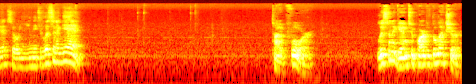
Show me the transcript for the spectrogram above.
Okay, so you need to listen again. Type 4. Listen again to part of the lecture.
